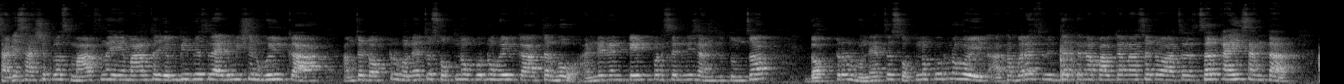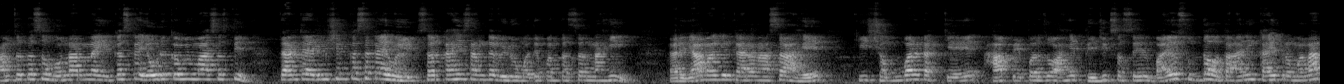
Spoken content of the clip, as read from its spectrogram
साडेसहाशे प्लस मार्क्स नाहीये मग आमचं एमबीबीएस ला ऍडमिशन होईल का? आमचं डॉक्टर होण्याचं स्वप्न पूर्ण होईल का? तर हो हंड्रेड अँड टेन पर्सेंट मी सांगतो तुमचं डॉक्टर होण्याचं स्वप्न पूर्ण होईल. आता बऱ्याच विद्यार्थ्यांना पालकांना असं सर काही सांगतात आमचं तसं होणार नाही कसं काय एवढे कमी मार्क्स असतील? तर आमचं ऍडमिशन कसं काय होईल? सर काही सांगता व्हिडिओमध्ये पण तसं नाही. कारण यामागील कारण असं आहे की शंभर टक्के हा पेपर जो आहे फिजिक्स असेल बायो सुद्धा होता आणि काही प्रमाणात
